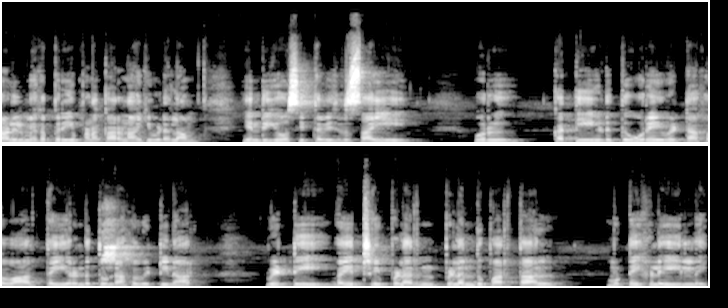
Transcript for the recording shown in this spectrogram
நாளில் மிகப்பெரிய பணக்காரனாகி விடலாம் என்று யோசித்த விவசாயி ஒரு கத்தியை எடுத்து ஒரே வெட்டாக வாத்தை இரண்டு துண்டாக வெட்டினார். வெட்டி வயிற்றை பிளர் பிளந்து பார்த்தால் முட்டைகளே இல்லை.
